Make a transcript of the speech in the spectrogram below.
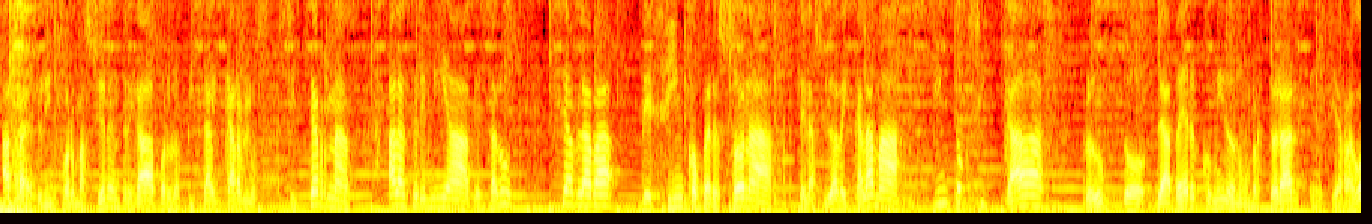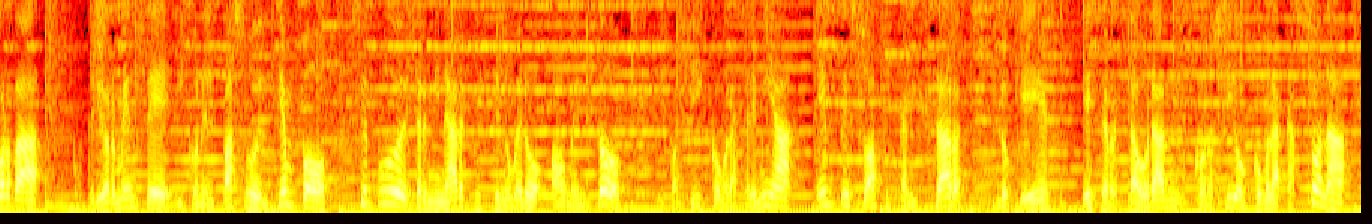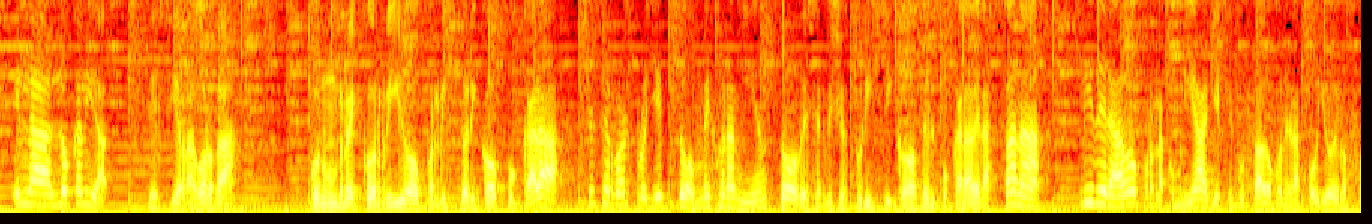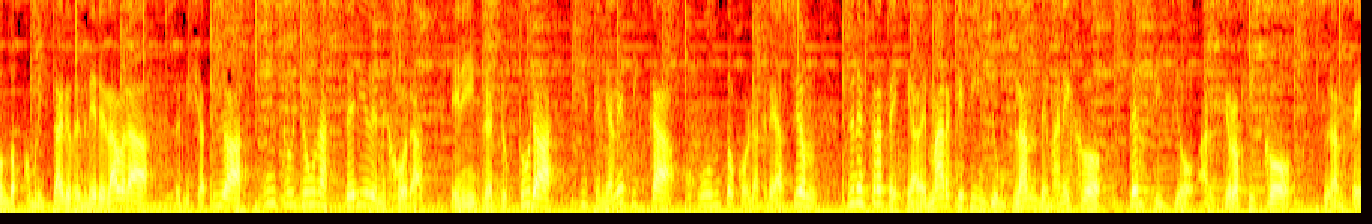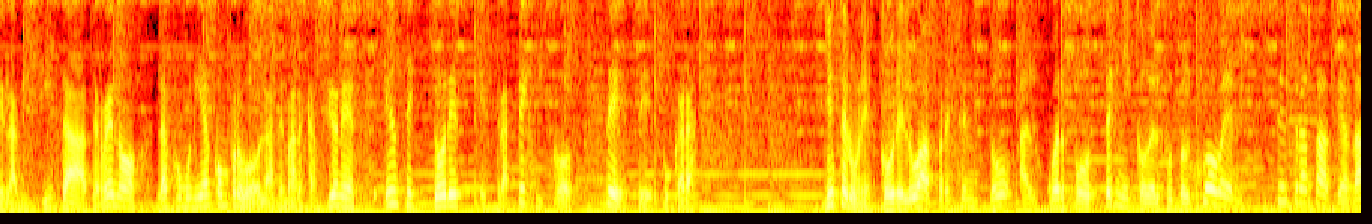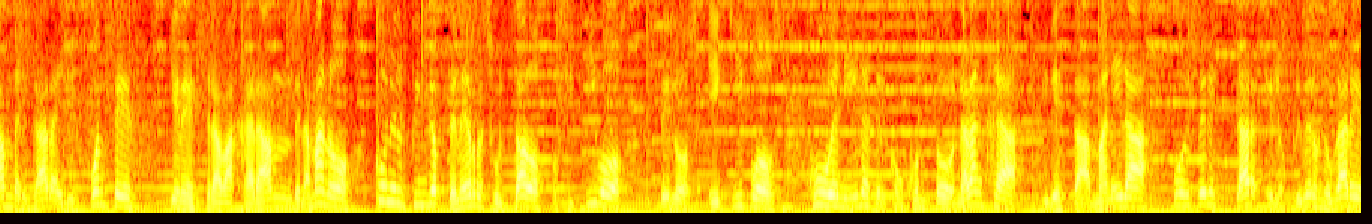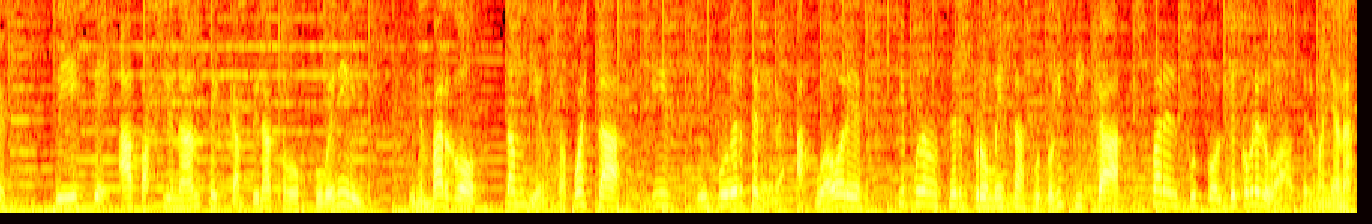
A través de una información entregada por el Hospital Carlos Cisternas a la Seremía de Salud, se hablaba de cinco personas de la ciudad de Calama intoxicadas producto de haber comido en un restaurante en Sierra Gorda. Posteriormente y con el paso del tiempo se pudo determinar que este número aumentó y fue así como la Seremía empezó a fiscalizar lo que es este restaurante conocido como La Casona en la localidad de Sierra Gorda. Con un recorrido por el histórico Pucará, se cerró el proyecto Mejoramiento de Servicios Turísticos del Pucará de la Sana, liderado por la comunidad y ejecutado con el apoyo de los fondos comunitarios de Minera Labra. La iniciativa incluyó una serie de mejoras en infraestructura y señalética junto con la creación de una estrategia de marketing y un plan de manejo del sitio arqueológico. Durante la visita a terreno, la comunidad comprobó las demarcaciones en sectores estratégicos de este Pucará. Y este lunes, Cobreloa presentó al cuerpo técnico del fútbol joven. Se trata de Adán Vergara y Luis Fuentes, quienes trabajarán de la mano con el fin de obtener resultados positivos de los equipos juveniles del conjunto naranja y de esta manera volver estar en los primeros lugares de este apasionante campeonato juvenil. Sin embargo, también su apuesta es el poder tener a jugadores que puedan ser promesa futbolística para el fútbol de Cobreloa del mañana.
